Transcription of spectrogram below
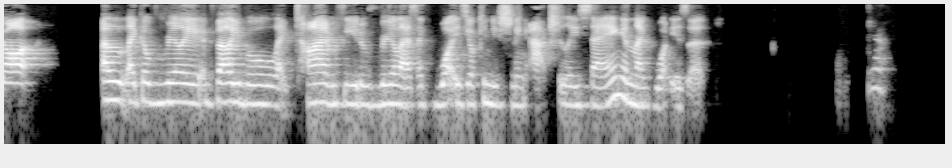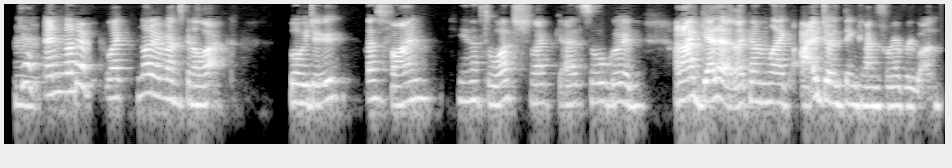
not a, like a really valuable like time for you to realize like what is your conditioning actually saying and like what is it. Yeah. Mm. Yeah, and not like not everyone's gonna like what we do. That's fine. You don't have to watch. Like it's all good. And I get it. Like I'm like I don't think I'm for everyone.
